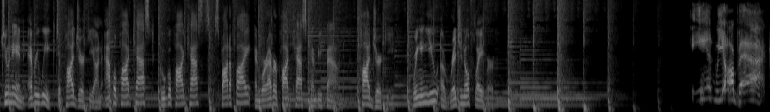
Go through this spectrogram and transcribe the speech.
Tune in every week to Pod Jerky on Apple Podcast, Google Podcasts, Spotify, and wherever podcasts can be found. Pod Jerky, bringing you original flavor. And we are back.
